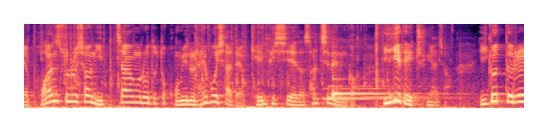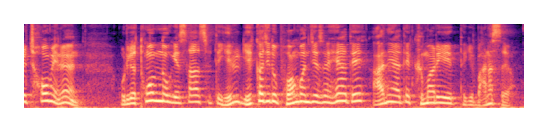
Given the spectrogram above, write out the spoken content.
예, 보안 솔루션 입장으로도 또 고민을 해 보셔야 돼요. 개인 PC에서 설치되는 거. 이게 되게 중요하죠. 이것들을 처음에는 우리가 통합 로그에 쌓았을 때 얘를 얘까지도 보안관제에서 해야 돼? 안 해야 돼? 그 말이 되게 많았어요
